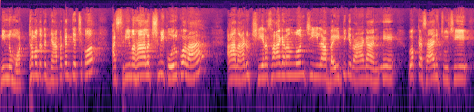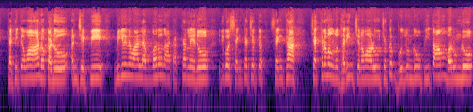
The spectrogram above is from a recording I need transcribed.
నిన్ను మొట్టమొదట జ్ఞాపకం తెచ్చుకో. ఆ శ్రీ మహాలక్ష్మి కోరుకోలా ఆనాడు క్షీరసాగరంలోంచి ఇలా బయటికి రాగానే ఒక్కసారి చూసి కటికవాడొకడు అని చెప్పి మిగిలిన వాళ్ళెవ్వరూ నాకు అక్కర్లేదు ఇదిగో శంఖ చతు శంఖ చక్రములను ధరించినవాడు చతుర్భుజుండు పీతాంబరుండు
